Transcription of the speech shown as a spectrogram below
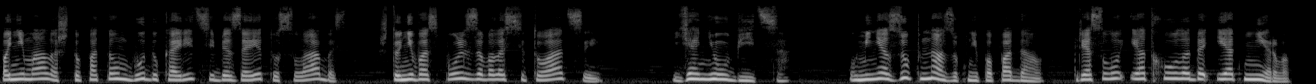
Понимала, что потом буду корить себя за эту слабость, что не воспользовалась ситуацией. Я не убийца. У меня зуб на зуб не попадал. Трясло и от холода, и от нервов.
